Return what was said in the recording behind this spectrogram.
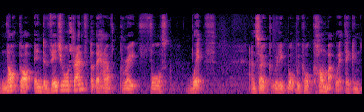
not got individual strength, but they have great force width, and so really what we call combat width. They can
